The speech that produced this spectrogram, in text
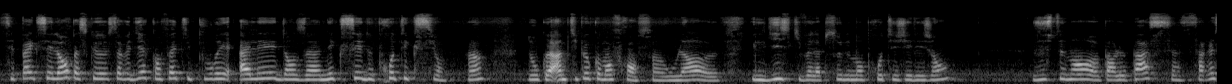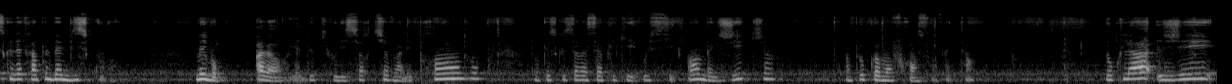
c'est pas excellent parce que ça veut dire qu'en fait, il pourrait aller dans un excès de protection. Hein. Donc, un petit peu comme en France, hein, où là, euh, ils disent qu'ils veulent absolument protéger les gens. Justement, euh, par le pass, ça risque d'être un peu le même discours. Mais bon, alors, il y a deux qui voulaient sortir, on va les prendre. Donc, est-ce que ça va s'appliquer aussi en Belgique? Un peu comme en France, en fait. Hein. Donc là, j'ai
